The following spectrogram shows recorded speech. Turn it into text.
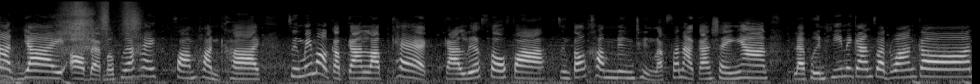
นาดใหญ่ออกแบบมาเพื่อให้ความผ่อนคลาย จึงไม่เหมาะกับการรับแขก การเลือกโซฟา จึงต้องคำนึงถึงลักษณะการใช้งาน และพื้นที่ในการจัดวางก่อน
